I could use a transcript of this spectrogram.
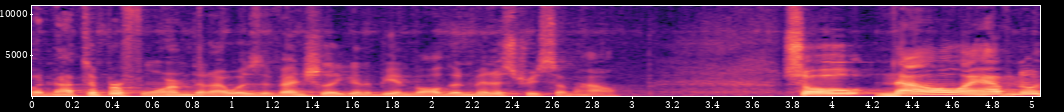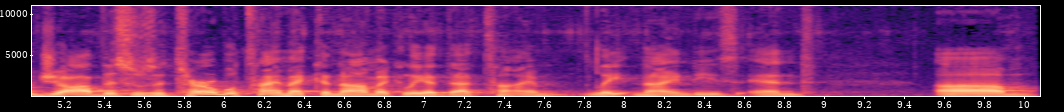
but not to perform, that I was eventually going to be involved in ministry somehow. So now I have no job. This was a terrible time economically at that time, late 90s, and um,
